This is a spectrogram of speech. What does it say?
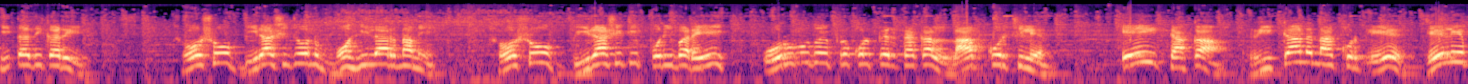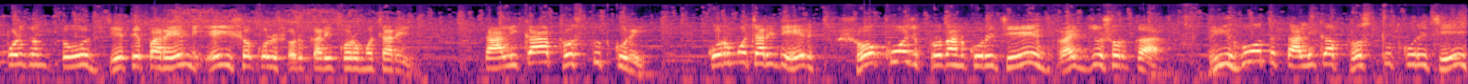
হিতাধিকারী। ছশো বিরাশি জন মহিলার নামে ছশো বিরাশিটি পরিবারে অরুণোদয় প্রকল্পের টাকা লাভ করছিলেন। এই টাকা রিটার্ন না করলে জেলে পর্যন্ত যেতে পারেন এই সকল সরকারি কর্মচারী। তালিকা প্রস্তুত করে কর্মচারীদের সকোজ প্রদান করেছে রাজ্য সরকার। বৃহৎ তালিকা প্রস্তুত করেছে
